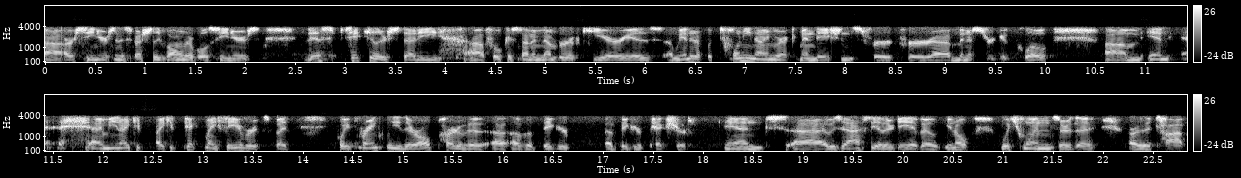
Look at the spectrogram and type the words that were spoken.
our seniors and especially vulnerable seniors. This particular study uh, focused on a number of key areas. Uh, we ended up with 29 recommendations for for uh, Minister Duclos, um, and I mean I could I could pick my favorites, but quite frankly, they're all part of a of a bigger a bigger picture. And uh, I was asked the other day about you know which ones are the are the top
